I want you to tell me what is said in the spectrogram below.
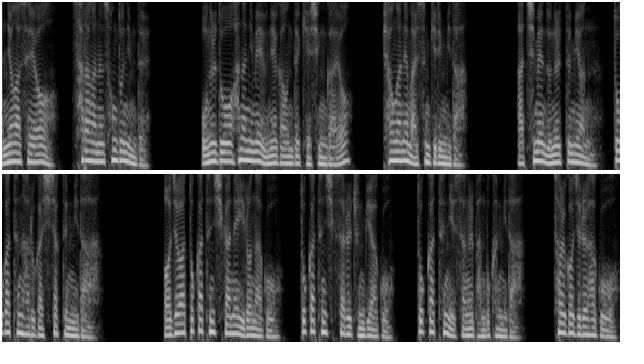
안녕하세요. 사랑하는 성도님들. 오늘도 하나님의 은혜 가운데 계신가요? 평안의 말씀길입니다. 아침에 눈을 뜨면 또 같은 하루가 시작됩니다. 어제와 똑같은 시간에 일어나고 똑같은 식사를 준비하고 똑같은 일상을 반복합니다. 설거지를 하고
